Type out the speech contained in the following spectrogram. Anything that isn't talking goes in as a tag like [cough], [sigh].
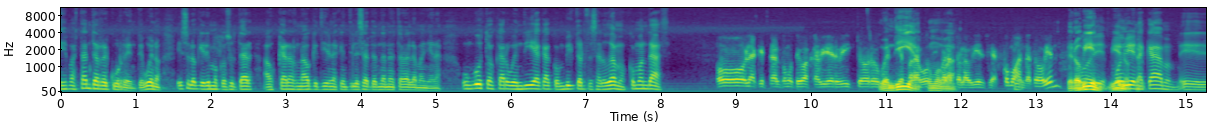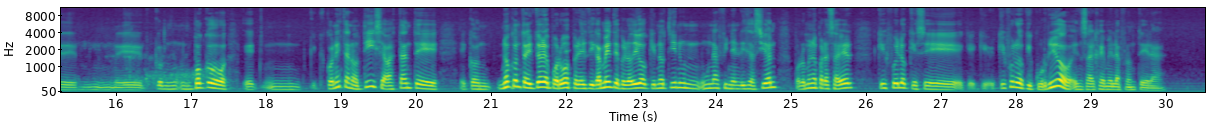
es bastante recurrente. Bueno, eso lo queremos consultar a Oscar Arnau, que tiene la gentileza de atendernos esta hora de la mañana. Un gusto, Oscar, buen día acá con Víctor, te saludamos. ¿Cómo andás? Hola, ¿qué tal? ¿Cómo te va Javier, Víctor? Buen, día, para vos ¿cómo y para va? toda la audiencia. ¿Cómo anda? ¿Todo bien? Pero muy bien, bien, muy bien Oscar. acá, eh, eh, con un poco eh, mm, con esta noticia bastante, eh, con, no contradictoria por vos periodísticamente, pero digo que no tiene un- una finalización, por lo menos para saber qué fue lo que se, qué, qué- qué fue lo que ocurrió en San Jaime de la Frontera.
